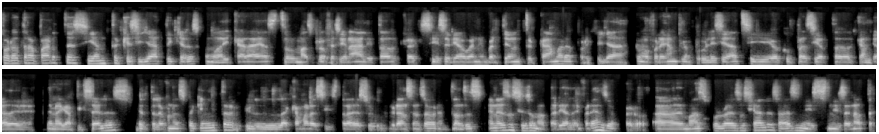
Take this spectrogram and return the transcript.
por otra parte siento que si ya te quieres como dedicar a esto más profesional y todo, creo que sí sería bueno invertir en tu cámara porque ya como por ejemplo en publicidad sí ocupa cierta cantidad de, de megapíxeles, el teléfono es pequeñito y la cámara sí trae su gran sensor, entonces en eso sí se notaría la diferencia, pero además por redes sociales a veces ni, ni se nota,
